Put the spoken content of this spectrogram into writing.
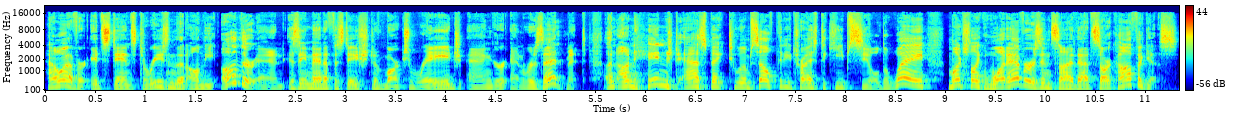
However, it stands to reason that on the other end is a manifestation of Mark's rage, anger, and resentment, an unhinged aspect to himself that he tries to keep sealed away, much like whatever's inside that sarcophagus esophagus.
